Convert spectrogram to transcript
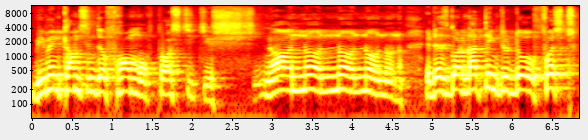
women comes in the form of prostitution no no no no no no. It has got nothing to do. First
